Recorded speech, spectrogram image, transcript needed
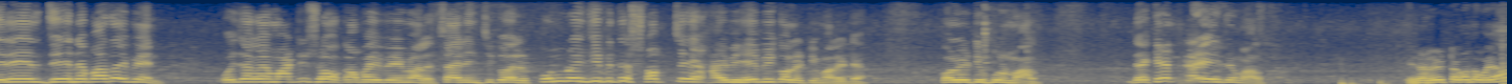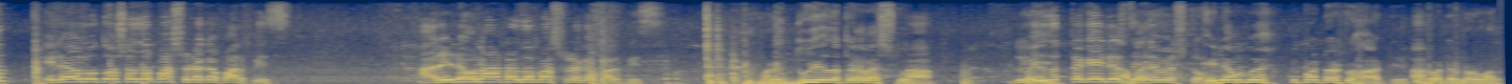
জেনে জেনে বাজাইবেন ওই জায়গায় মাটি সহ কাঁপাইবে এই মালে চার ইঞ্চি কয়েলের পনেরো ইঞ্চি ভিতরে সবচেয়ে হাইভি হেভি কোয়ালিটি মাল এটা। কোয়ালিটি ফুল মাল। দেখেন এই যে মাল। এটা রেটটা কত ভাইয়া? এটা হলো দশ হাজার পাঁচশো টাকা পার পিস আর এটা হলো আট হাজার পাঁচশো টাকা পার পিস মানে দুই হাজার টাকা ব্যস্ত হ্যাঁ দুই হাজার টাকা সেটা এটা পেপারটা একটু হার্ড এটা পেপারটা নর্মাল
